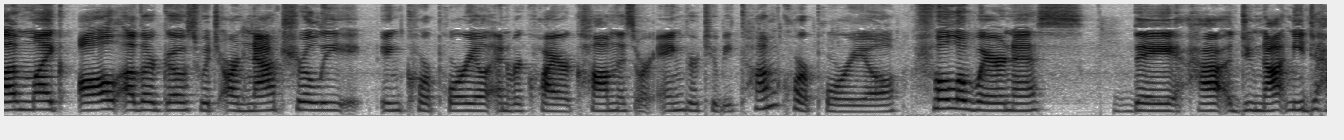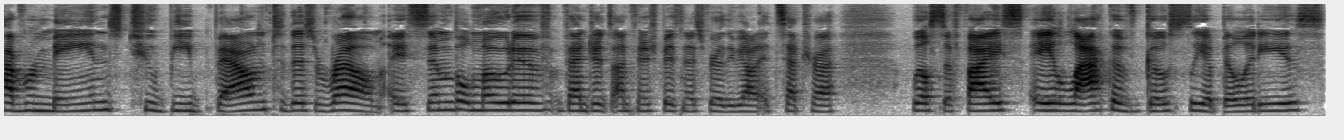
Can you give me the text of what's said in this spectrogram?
unlike all other ghosts which are naturally incorporeal and require calmness or anger to become corporeal full awareness they ha- do not need to have remains to be bound to this realm. A simple motive vengeance unfinished business the beyond etc will suffice. A lack of ghostly abilities.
